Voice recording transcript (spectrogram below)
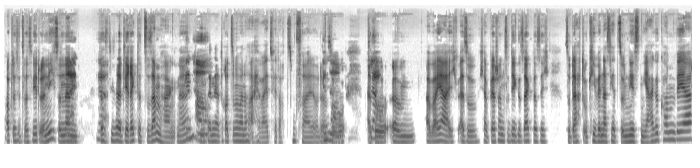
ob das jetzt was wird oder nicht, Nein, sondern dass ja, dieser direkte Zusammenhang, ne? Genau, dann ja trotzdem immer noch: „Ach, war jetzt vielleicht auch Zufall oder genau, so.“ klar. Also, ähm, aber ja, ich also, ich habe ja schon zu dir gesagt, dass ich so dachte: „Okay, wenn das jetzt so im nächsten Jahr gekommen wäre,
